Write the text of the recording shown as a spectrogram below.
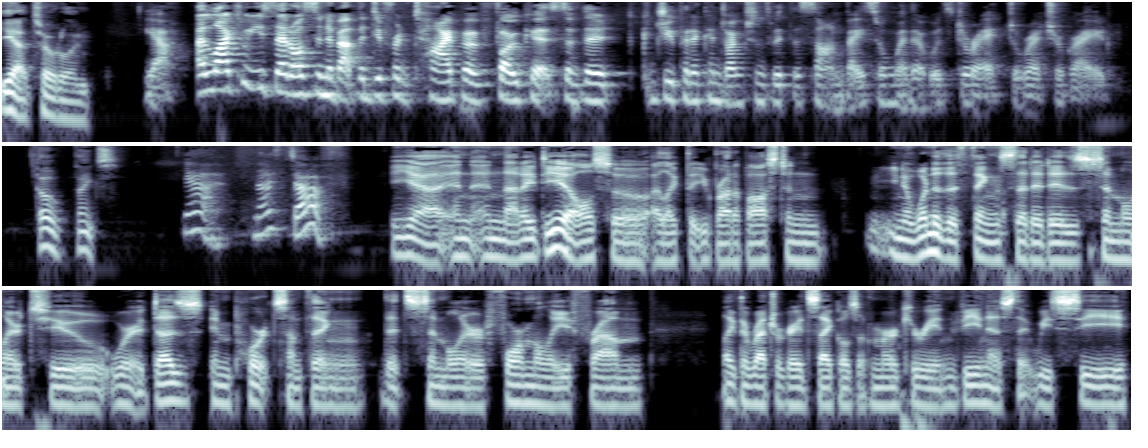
Yeah, totally. Yeah. I liked what you said, Austin, about the different type of focus of the Jupiter conjunctions with the sun based on whether it was direct or retrograde. Oh, thanks. Yeah. Nice stuff. Yeah. And, and that idea also, I like that you brought up Austin. You know, one of the things that it is similar to where it does import something that's similar formally from like the retrograde cycles of Mercury and Venus that we see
